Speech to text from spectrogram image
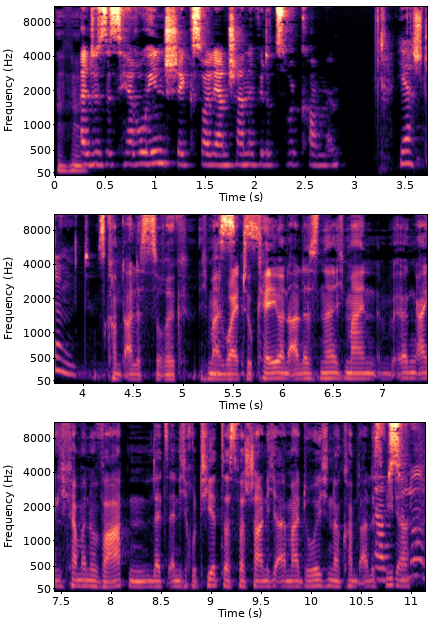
Mhm. Also dieses Heroinschick soll ja anscheinend wieder zurückkommen. Ja, stimmt. Es kommt alles zurück. Ich meine, Y2K und alles, ne? Ich meine, eigentlich kann man nur warten. Letztendlich rotiert das wahrscheinlich einmal durch und dann kommt alles Absolut. wieder.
